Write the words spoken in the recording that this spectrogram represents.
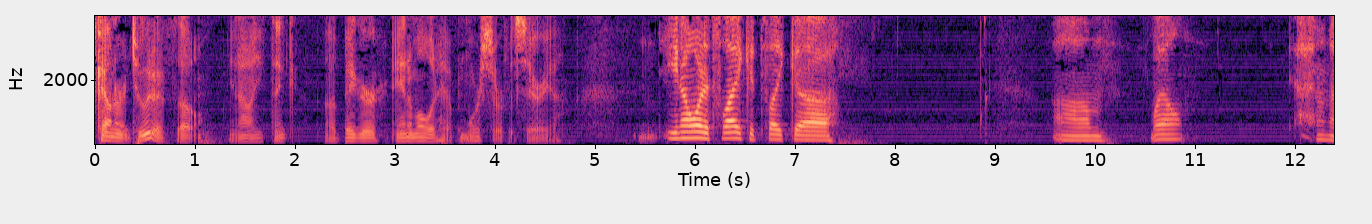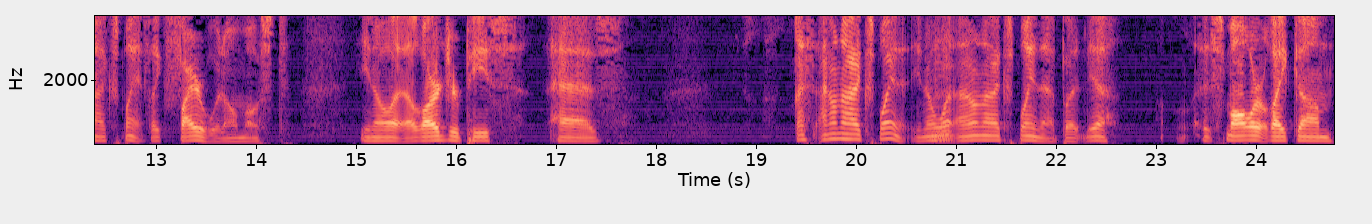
counterintuitive, though. You know, you think a bigger animal would have more surface area. You know what it's like? It's like, uh, um, well, I don't know how to explain. it. It's like firewood almost. You know, a, larger piece has less. I don't know how to explain it. You know what? I don't know how to explain that, but yeah, it's smaller. Like, um,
